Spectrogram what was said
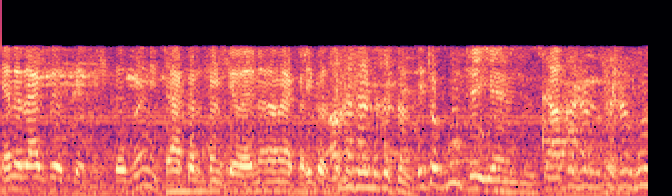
એને રાગ દ્વેષ કહે છે. તો ખબર ને? આકર્ષણ કહેવાય ને એ તો ગુણ થઈ ગયા આકર્ષણ ગુણ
